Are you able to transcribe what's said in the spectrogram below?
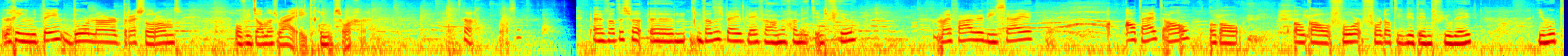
En dan ging hij meteen door naar het restaurant of iets anders waar hij eten ging bezorgen. Ja, dat was het. Eh, wat, is, ehm, wat is bij je blijven hangen van dit interview? Mijn vader die zei altijd al, ook al, ook al voor, voordat hij dit interview deed, je moet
